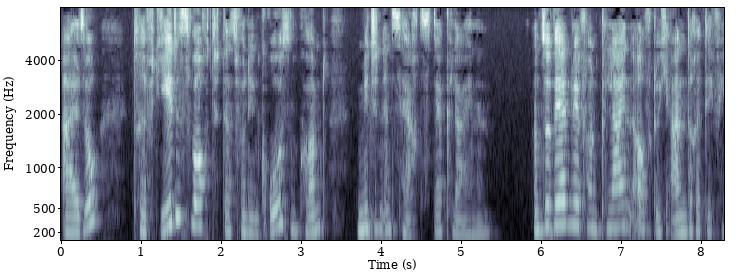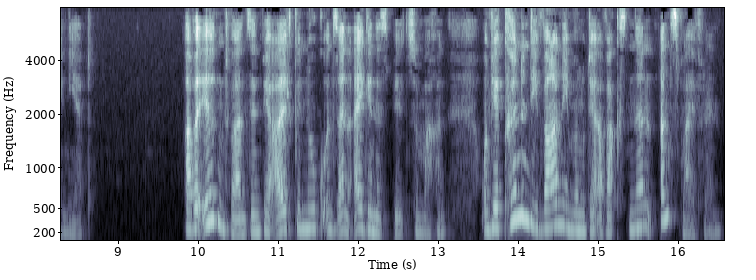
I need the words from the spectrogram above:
Also trifft jedes Wort, das von den Großen kommt, mitten ins Herz der Kleinen. Und so werden wir von klein auf durch andere definiert. Aber irgendwann sind wir alt genug, uns ein eigenes Bild zu machen, und wir können die Wahrnehmung der Erwachsenen anzweifeln.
